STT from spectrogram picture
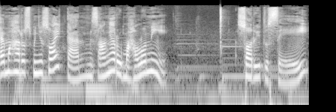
emang harus menyesuaikan. Misalnya rumah lo nih sorry to say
